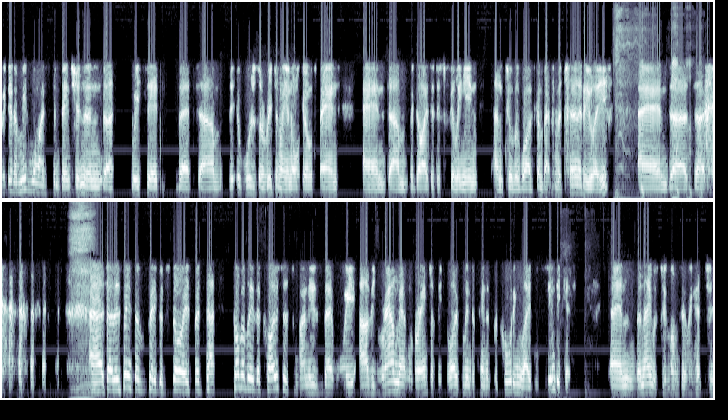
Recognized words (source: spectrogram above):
we did a midwives convention, and uh, we said that um, it was originally an all girls band, and um, the guys are just filling in until the wives come back from maternity leave. And uh, so, uh, so there's been some pretty good stories, but uh, probably the closest one is that we are the Round Mountain branch of the global independent recording label Syndicate. And the name was too long, so we had to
